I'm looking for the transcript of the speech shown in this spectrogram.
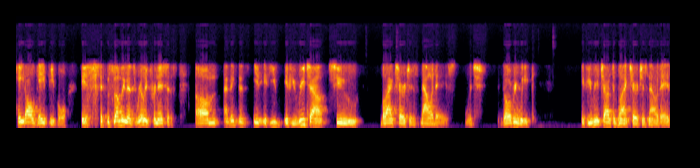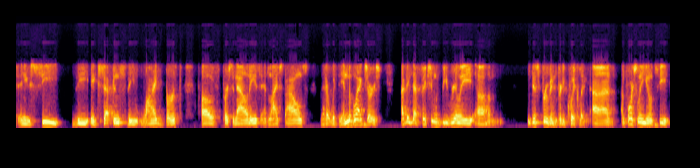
hate all gay people is something that's really pernicious. Um, I think this, if you if you reach out to black churches nowadays, which go every week, if you reach out to black churches nowadays and you see the acceptance, the wide berth of personalities and lifestyles that are within the black church, I think that fiction would be really um, disproven pretty quickly. Uh, unfortunately, you don't see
